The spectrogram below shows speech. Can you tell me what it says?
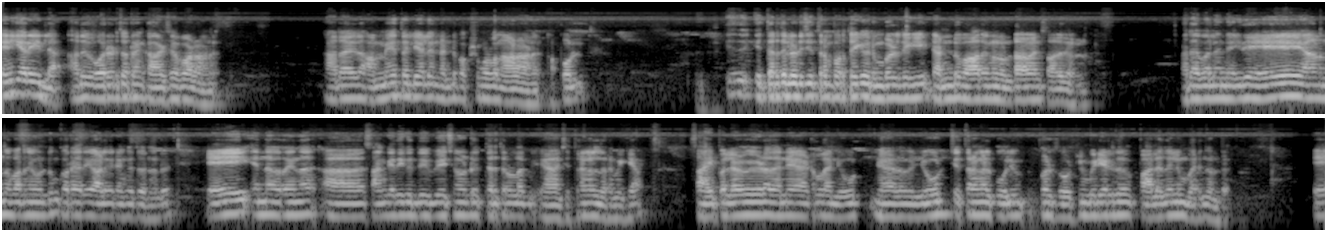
എനിക്കറിയില്ല. അത് ഓരോരുത്തരുടെയും കാഴ്ചപ്പാടാണ്. അതായത് അമ്മയെ തല്ലിയാലും രണ്ട് പക്ഷമുള്ള നാടാണ്. അപ്പോൾ ഇത് ഇത്തരത്തിലൊരു ചിത്രം പുറത്തേക്ക് വരുമ്പോഴത്തേക്ക് രണ്ട് വാദങ്ങൾ ഉണ്ടാവാൻ സാധ്യതയുണ്ട്. അതേപോലെ തന്നെ ഇത് എ ഐ ആണെന്ന് പറഞ്ഞുകൊണ്ടും കുറേയധികം ആളുകൾ രംഗത്ത് വരുന്നുണ്ട്. എ ഐ എന്ന് പറയുന്ന സാങ്കേതിക വിദ്യ ഉപയോഗിച്ചുകൊണ്ട് ഇത്തരത്തിലുള്ള ചിത്രങ്ങൾ നിർമ്മിക്കാം. സായി പല്ലവിയുടെ തന്നെയായിട്ടുള്ള ന്യൂഡ് ന്യൂഡ് ചിത്രങ്ങൾ പോലും ഇപ്പോൾ സോഷ്യൽ മീഡിയയിൽ പലതിലും വരുന്നുണ്ട്. എ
